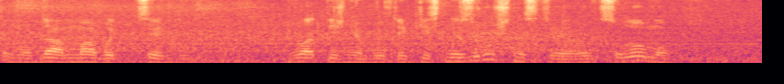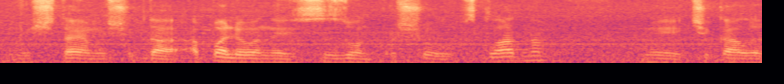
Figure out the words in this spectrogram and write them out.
Тому, да, мабуть, це два тижні будуть якісь незручності, але в цілому ми вважаємо, що да, опалюваний сезон пройшов складно. Ми чекали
